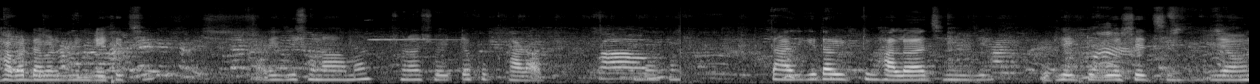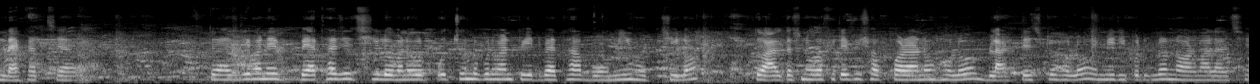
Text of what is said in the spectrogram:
খাবার দাবারগুলো রেখেছি। আর এই যে সোনা আমার সোনার শরীরটা খুব খারাপ। তা আজকে তাও একটু ভালো আছি যে উঠে একটু বসেছি যেমন দেখাচ্ছে আবার। তো আজকে মানে ব্যথা যে ছিল মানে ওর প্রচণ্ড পরিমাণ পেট ব্যথা, বমি হচ্ছিল। তো আলট্রাসোনোগ্রাফি টাফি সব করানো হলো ব্লাড টেস্টও হলো, এমনি রিপোর্টগুলো নর্মাল আছে।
